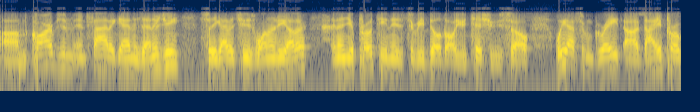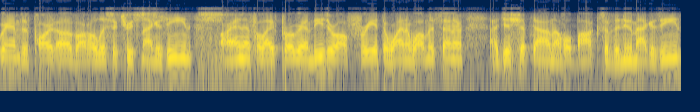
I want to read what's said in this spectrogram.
um, carbs and, and fat again is energy. So you got to choose one or the other. And then your protein is to rebuild all your tissues. So we have some great uh, diet programs as part of our Holistic Truth magazine, our NF for Life program. These are all free at the Weiner Wellness Center. I just shipped down a whole box of the new magazine.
